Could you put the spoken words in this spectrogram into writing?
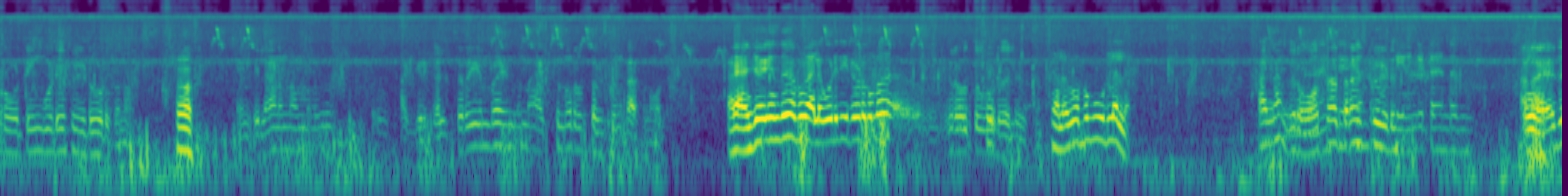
പ്രോട്ടീൻ കൂടിയ ഫീഡ് കൊടുക്കണം. എങ്കിലാണ് നമ്മൾ അഗ്രികൾച്ചർ ചെയ്യുമ്പോൾ മാക്സിമം റിസൾട്ട് ഉണ്ടാക്കണമല്ലോ അല്ല ഞാൻ ചോദിക്കുന്നത് അപ്പോൾ വില കൂടി തീറ്റ കൊടുക്കുമ്പോൾ ഗ്രോത്ത് കൂടുതൽ ചിലവ് അപ്പോൾ കൂടുതലല്ലേ? അല്ല ഗ്രോത്ത് അത്രയും സ്പീഡ് അതായത്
